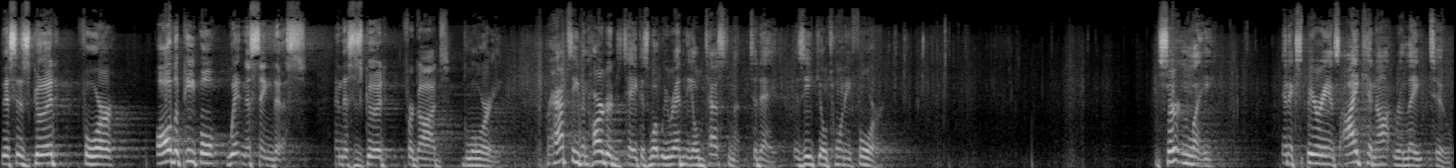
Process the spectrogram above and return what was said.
This is good for all the people witnessing this. And this is good for God's glory. Perhaps even harder to take is what we read in the Old Testament today, Ezekiel 24. Certainly, an experience I cannot relate to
